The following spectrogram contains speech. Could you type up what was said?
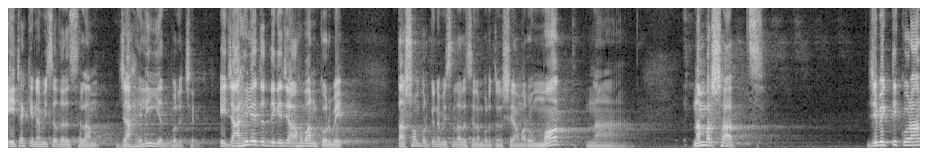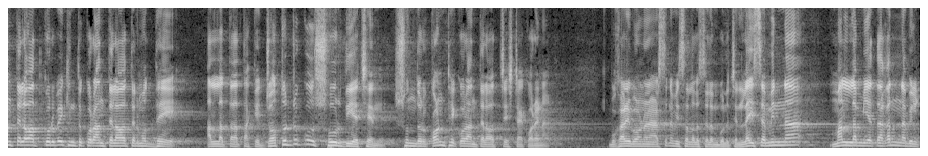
এইটাকে নবী সাল্লাম জাহেলিয়ত বলেছেন। এই জাহেলিয়তের দিকে যে আহ্বান করবে, তার সম্পর্কে নবী সাল্লাহ সাল্লাম বলেছেন, সে আমার উম্মত না। নাম্বার সাত, যে ব্যক্তি কোরআন তেলাওয়াত করবে, কিন্তু কোরআন তেলাওয়াতের মধ্যে আল্লাহ তালা তাকে যতটুকু সুর দিয়েছেন, সুন্দর কণ্ঠে কোরআন তেলাওয়াত চেষ্টা করে না। বুখারি বর্ণনা আসছে, নবী সাল্লাহ সাল্লাম বলেছেন, লাইসা মিন্না মাল্লাম ইয়াতাগান্না বিল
